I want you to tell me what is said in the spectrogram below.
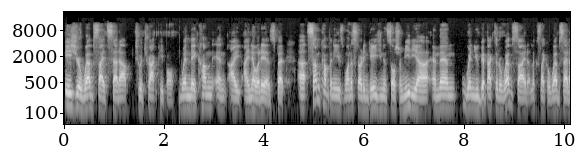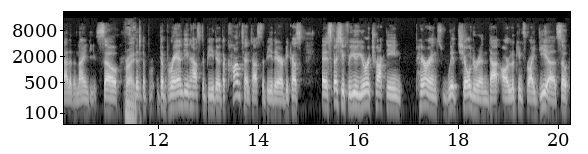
is your website set up to attract people when they come? And I, I know it is, but uh, some companies want to start engaging in social media, and then when you get back to their website, it looks like a website out of the 90s. So right. the, the, the branding has to be there, the content has to be there, because especially for you, you're attracting parents with children that are looking for ideas. So,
